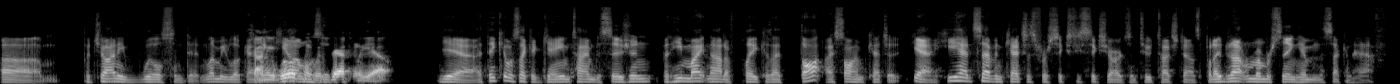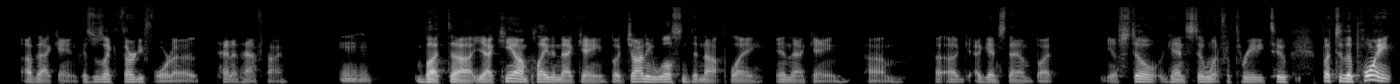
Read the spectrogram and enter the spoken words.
um, but Johnny Wilson didn't. Let me look. Johnny Wilson was, was a, definitely out. Yeah, I think it was like a game time decision, but he might not have played because I thought I saw him catch it. Yeah, he had seven catches for 66 yards and two touchdowns, but I do not remember seeing him in the second half of that game because it was like 34 to 10 at halftime. Mm-hmm. But uh, yeah, Keon played in that game, but Johnny Wilson did not play in that game um, against them. But you know, still again, still went for 382. But to the point,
